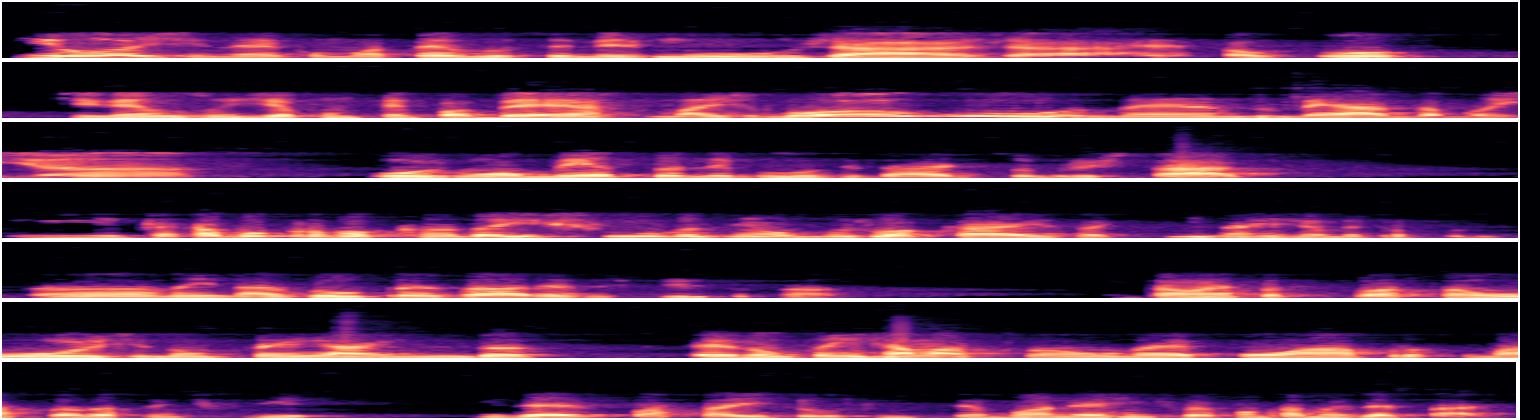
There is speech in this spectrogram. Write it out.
e hoje, né, como até você mesmo já, já ressaltou, tivemos um dia com tempo aberto, mas logo né, no meado da manhã houve um aumento da nebulosidade sobre o estado e que acabou provocando aí chuvas em alguns locais aqui na região metropolitana e nas outras áreas do Espírito Santo. Então essa situação hoje não tem ainda, é, não tem relação né, com a aproximação da frente fria que deve passar aí pelo fim de semana e a gente vai contar mais detalhes.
